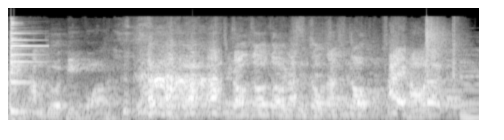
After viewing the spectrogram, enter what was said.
可能他们就会变卦了。走走走，Let's go，Let's go，太好了。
